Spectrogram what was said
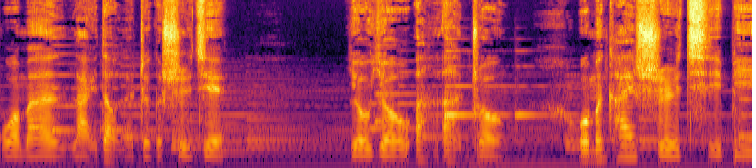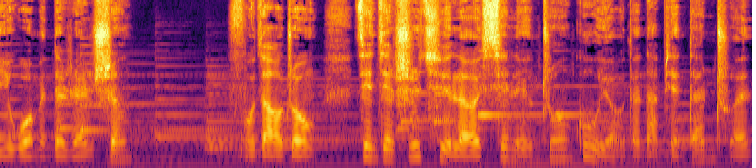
我们来到了这个世界。幽幽暗暗中，我们开始起笔我们的人生。浮躁中，渐渐失去了心灵中固有的那片单纯。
